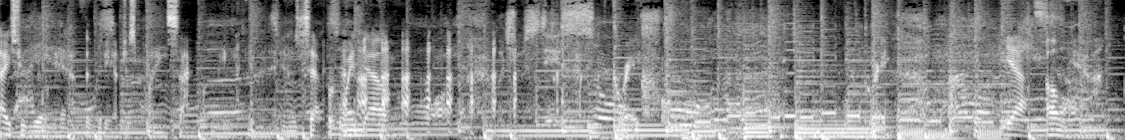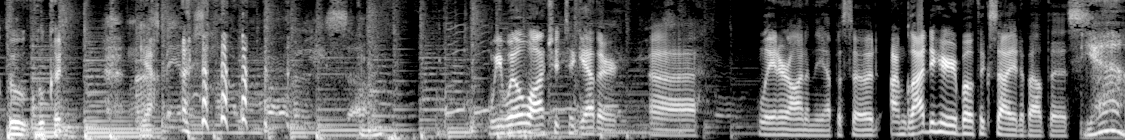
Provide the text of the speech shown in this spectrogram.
I should really have the video just playing silently in a, in a separate window. But you stay so great, great. Yes. Oh yeah. Who who couldn't? Yeah. We will watch it together uh, later on in the episode. I'm glad to hear you're both excited about this. Yeah.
